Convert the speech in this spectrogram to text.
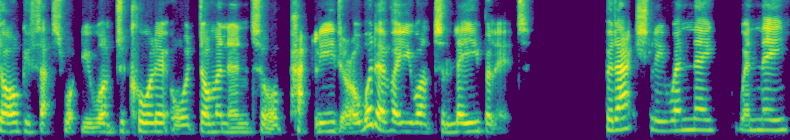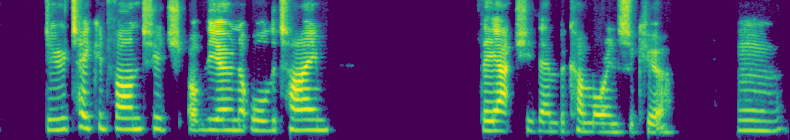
dog, if that's what you want to call it, or dominant or pack leader or whatever you want to label it. But actually when they when they do take advantage of the owner all the time, they actually then become more insecure. Mm.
